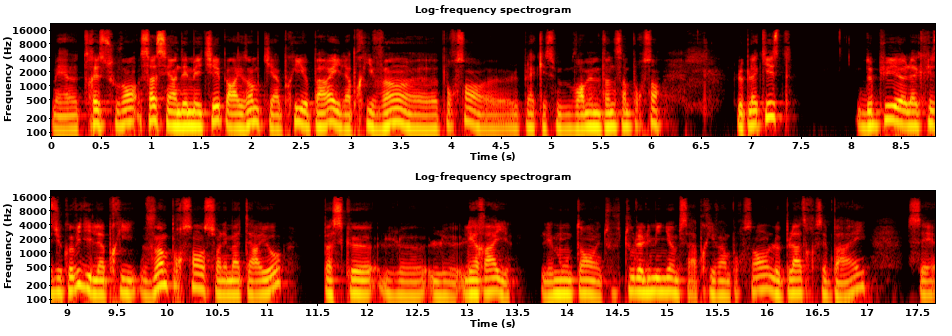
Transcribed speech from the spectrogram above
mais euh, très souvent, ça c'est un des métiers par exemple qui a pris, euh, pareil, il a pris 20% euh, le plaquiste, voire même 25%. Le plaquiste, depuis la crise du Covid, il a pris 20% sur les matériaux parce que le, les rails, les montants et tout, l'aluminium, ça a pris 20%. Le plâtre, c'est pareil. C'est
